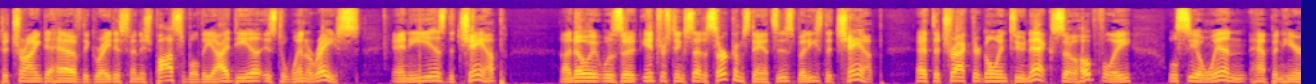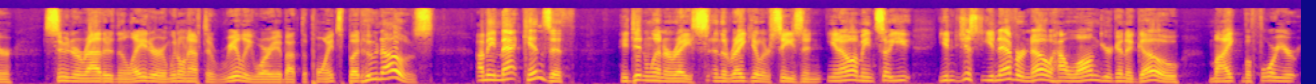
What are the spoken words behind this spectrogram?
to trying to have the greatest finish possible. The idea is to win a race, and he is the champ. I know it was an interesting set of circumstances, but he's the champ at the track they're going to next. So hopefully we'll see a win happen here sooner rather than later, and we don't have to really worry about the points. But who knows? I mean, Matt Kenseth, he didn't win a race in the regular season. You know, I mean, so you you just you never know how long you're going to go, Mike, before you're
